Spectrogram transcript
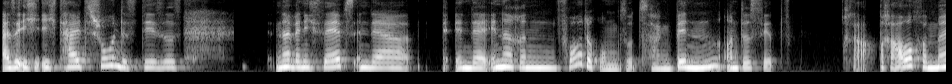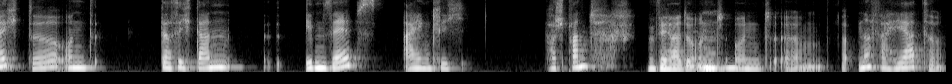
also ich, ich teile schon, dass dieses, ne, wenn ich selbst in der, in der inneren Forderung sozusagen bin und das jetzt bra brauche, möchte und dass ich dann eben selbst eigentlich verspannt werde und, Mhm. und ähm, ne, verhärte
